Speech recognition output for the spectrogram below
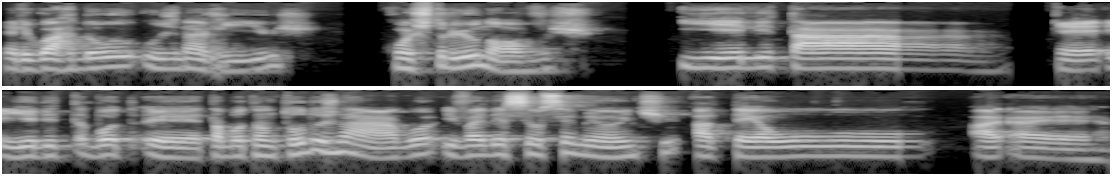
ele guardou os navios, construiu novos, e ele tá. é, e ele tá, bot- é, tá botando todos na água e vai descer o semeante até o. a- é,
